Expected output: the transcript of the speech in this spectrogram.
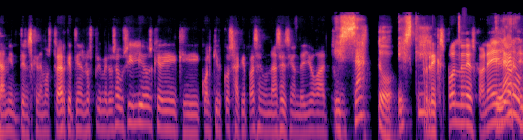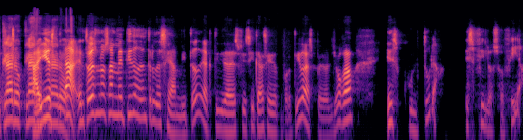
También tienes que demostrar que tienes los primeros auxilios, que, que cualquier cosa que pase en una sesión de yoga tú Exacto, es que, respondes con ello. claro, Eh, claro, claro, Ahí claro. está. Entonces nos han metido dentro de ese ámbito de actividades físicas y deportivas, pero el yoga es cultura, es filosofía.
